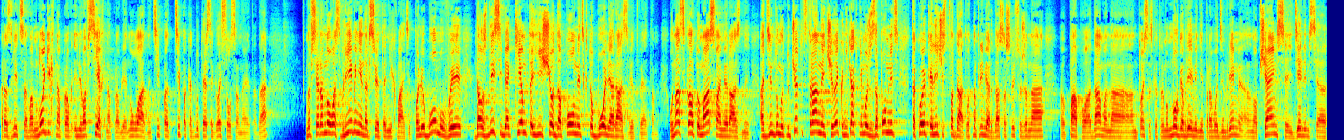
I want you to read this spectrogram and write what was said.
развиться во многих направлениях или во всех направлениях, ну ладно, типа, типа как будто я согласился на это, да? Но все равно у вас времени на все это не хватит. По-любому вы должны себя кем-то еще дополнить, кто более развит в этом. У нас склад ума с вами разный. Один думает, ну что этот странный человек, он никак не может запомнить такое количество дат. Вот, например, да, сошлюсь уже на э, папу Адама, на Антося, с которым мы много времени проводим время, ну, общаемся и делимся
